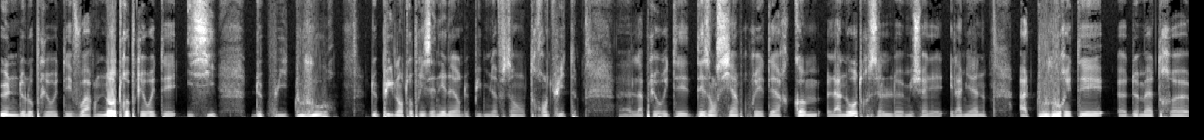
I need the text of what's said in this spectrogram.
une de nos priorités, voire notre priorité ici, depuis toujours, depuis que l'entreprise est née, d'ailleurs depuis 1938, euh, la priorité des anciens propriétaires comme la nôtre, celle de Michel et, la mienne, a toujours été euh, de mettre euh,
